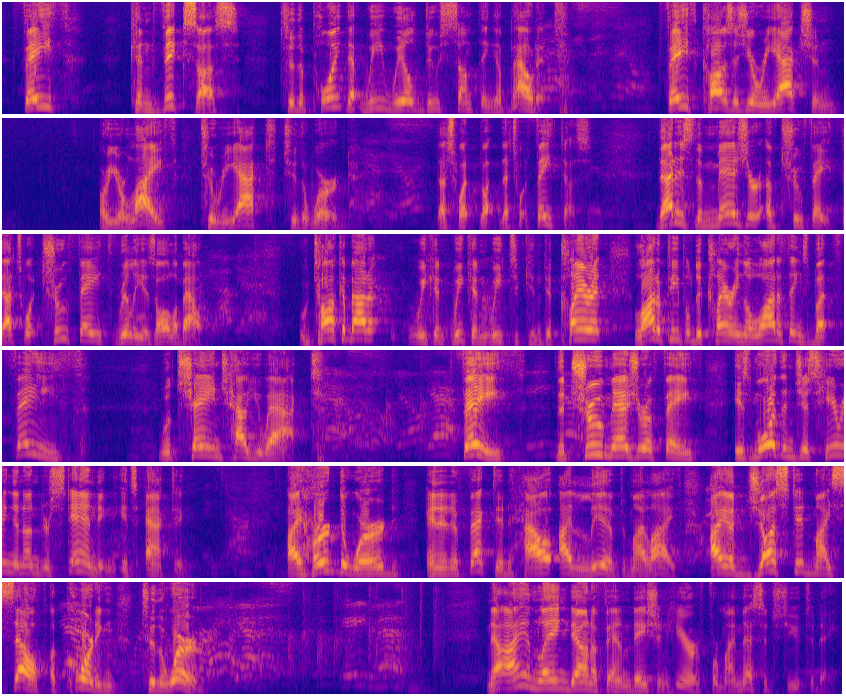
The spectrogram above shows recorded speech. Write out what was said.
Faith convicts us to the point that we will do something about it. Faith causes your reaction or your life to react to the word. That's what, that's what faith does. That is the measure of true faith. That's what true faith really is all about. We talk about it, we can, we, can, we can declare it. A lot of people declaring a lot of things, but faith will change how you act. Faith, the true measure of faith, is more than just hearing and understanding, it's acting. I heard the word and it affected how I lived my life. I adjusted myself according to the word. Now, I am laying down a foundation here for my message to you today.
